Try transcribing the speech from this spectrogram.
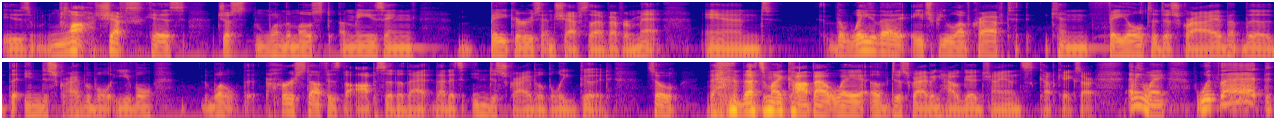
is mwah, chef's kiss, just one of the most amazing bakers and chefs that I've ever met. And the way that H.P. Lovecraft can fail to describe the the indescribable evil, well, her stuff is the opposite of that. That it's indescribably good. So that, that's my cop out way of describing how good Cheyenne's cupcakes are. Anyway, with that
